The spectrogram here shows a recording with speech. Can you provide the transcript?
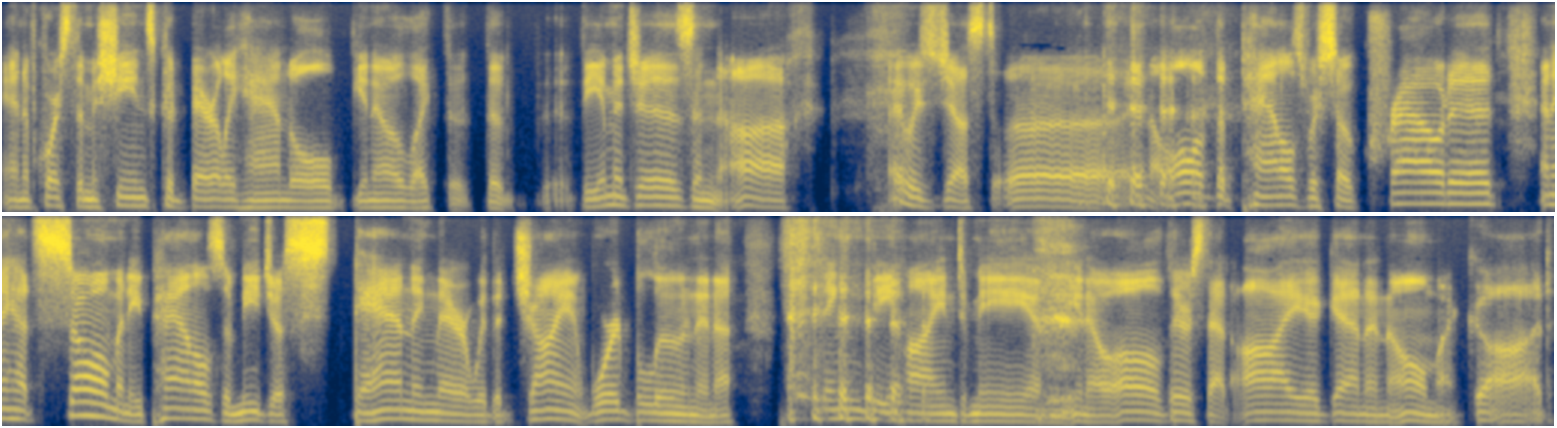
And of course, the machines could barely handle, you know, like the the the images, and uh, it was just uh, and all of the panels were so crowded and i had so many panels of me just standing there with a giant word balloon and a thing behind me and you know oh there's that eye again and oh my god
